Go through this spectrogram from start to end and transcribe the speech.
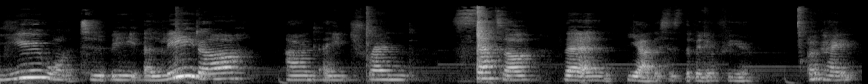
you want to be a leader and a trend setter, then yeah, this is the video for you. Okay,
